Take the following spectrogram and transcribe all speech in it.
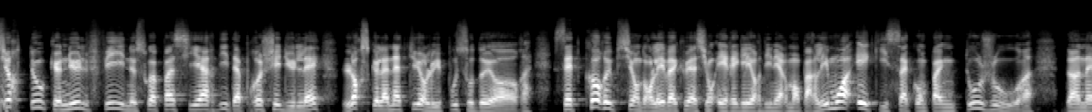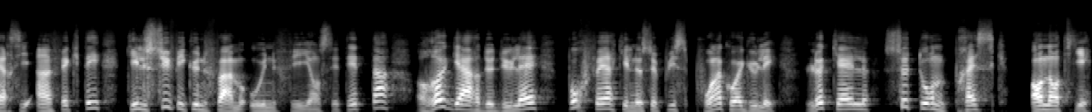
Surtout que nulle fille ne soit pas si hardie d'approcher du lait lorsque la nature lui pousse au dehors. Cette corruption dont l'évacuation est réglée ordinairement par les mois et qui s'accompagne toujours d'un air si infecté qu'il suffit qu'une femme ou une fille en cet état regarde du lait pour faire qu'il ne se puisse point coaguler, lequel se tourne presque en entier.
